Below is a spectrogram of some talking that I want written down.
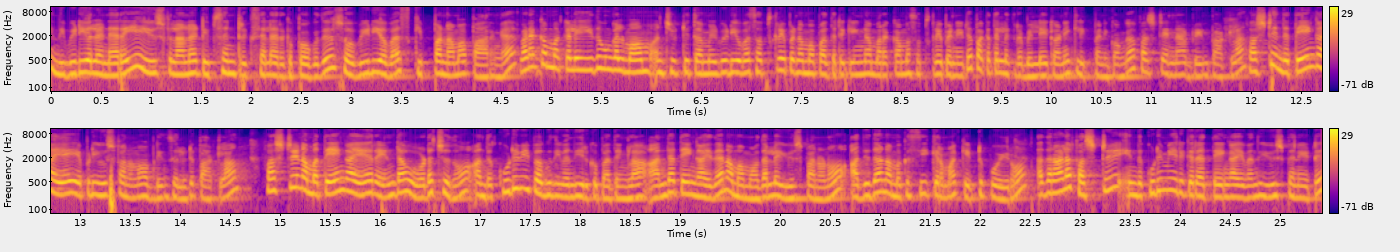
இந்த வீடியோவில் நிறைய யூஸ்ஃபுல்லான டிப்ஸ் அண்ட் ட்ரிக்ஸ் எல்லாம் இருக்க போகுது. ஸோ வீடியோவை ஸ்கிப் பண்ணாமல் பாருங்கள் வணக்கம் மக்களே. இது உங்கள் மாம் அண்ட் சுட்டி தமிழ். வீடியோவை சப்ஸ்கிரைப் பண்ணாமல் பார்த்துருக்கீங்கன்னா மறக்காமல் சப்ஸ்கிரைப் பண்ணிவிட்டு பக்கத்தில் இருக்கிற பெல் கிளிக் பண்ணிக்கோங்க. ஃபஸ்ட் என்ன அப்படின்னு பார்க்கலாம். ஃபஸ்ட்டு இந்த தேங்காயை எப்படி யூஸ் பண்ணணும் அப்படின்னு சொல்லிட்டு பார்க்கலாம். ஃபஸ்ட்டு நம்ம தேங்காயை ரெண்டாக உடச்சதும் அந்த குடுமி பகுதி வந்து இருக்குது பார்த்தீங்களா அந்த தேங்காய் தான் நம்ம முதல்ல யூஸ் பண்ணணும். அதுதான் நமக்கு சீக்கிரமாக கெட்டு போயிடும் அதனால் ஃபஸ்ட்டு இந்த குடுமி இருக்கிற தேங்காய் வந்து யூஸ் பண்ணிவிட்டு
